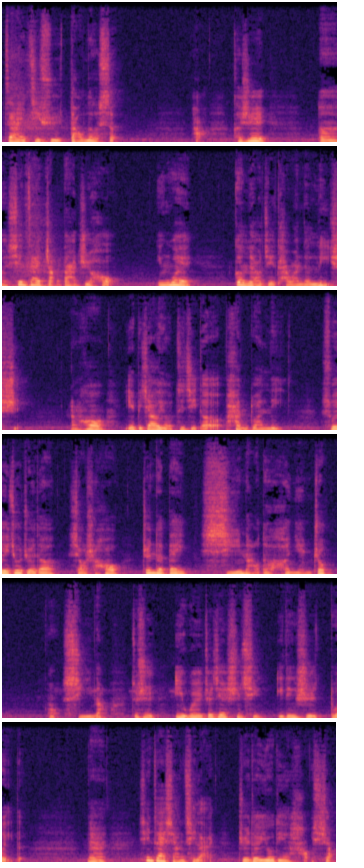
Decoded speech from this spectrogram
再继续倒垃圾。可是，嗯、呃，现在长大之后，因为更了解台湾的历史，然后也比较有自己的判断力。所以就觉得小时候真的被洗脑的很严重，哦，洗脑就是以为这件事情一定是对的。那现在想起来觉得有点好笑，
